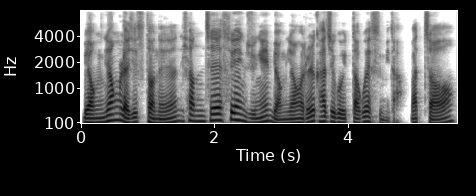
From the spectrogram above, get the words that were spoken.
명령 레지스터는 현재 수행 중인 명령어를 가지고 있다고 했습니다. 맞죠?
